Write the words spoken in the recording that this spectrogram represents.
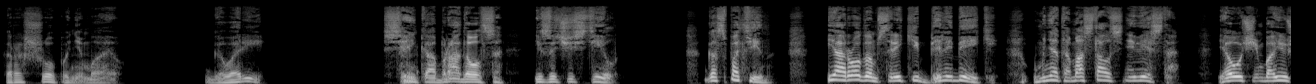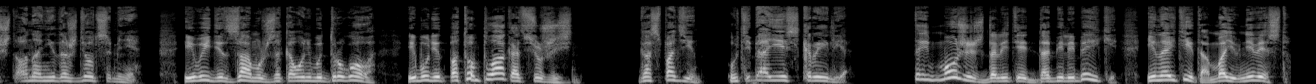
хорошо понимаю. Говори». Сенька обрадовался и зачистил. «Господин, я родом с реки Белебейки. У меня там осталась невеста. Я очень боюсь, что она не дождется меня и выйдет замуж за кого-нибудь другого и будет потом плакать всю жизнь. Господин, у тебя есть крылья. Ты можешь долететь до Белебейки и найти там мою невесту?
